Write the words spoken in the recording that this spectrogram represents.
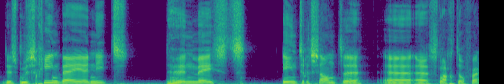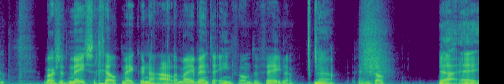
dus misschien ben je niet hun meest interessante uh, slachtoffer, waar ze het meeste geld mee kunnen halen, maar je bent er een van de velen. Ja. En dat, ja, eh,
